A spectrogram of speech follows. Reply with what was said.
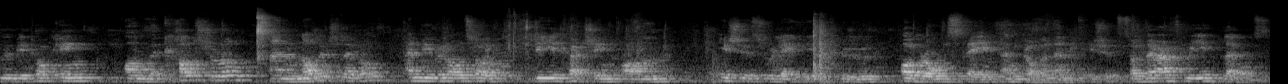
we'll be talking on the cultural and knowledge level, and we will also be touching on issues related to overall state and governance issues. So there are three levels.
